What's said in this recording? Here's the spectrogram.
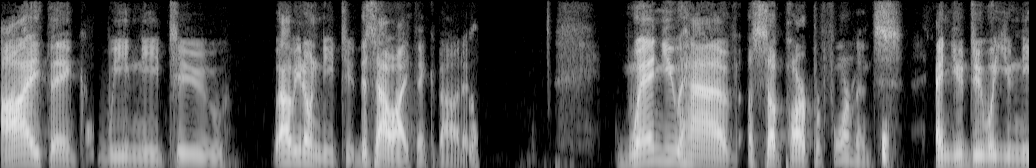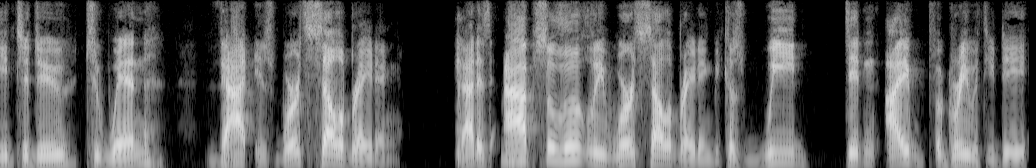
I think we need to. Well, we don't need to. This is how I think about it. When you have a subpar performance and you do what you need to do to win, that is worth celebrating. That is mm. absolutely worth celebrating because we didn't. I agree with you, D.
